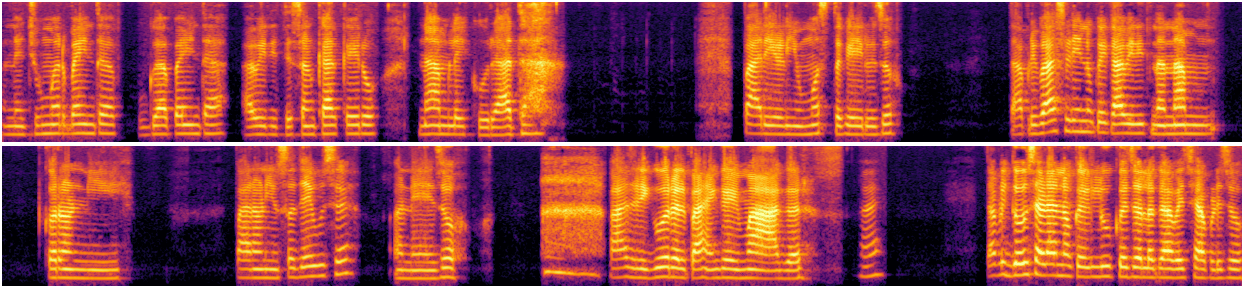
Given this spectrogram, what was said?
અને ઝુમર બાંધ્યા ભૂગા બાંધ્યા, આવી રીતે શણગાર કર્યો. નામ લખ્યું રાધા. પારેળિયું મસ્ત કર્યું જો. તો આપણી વાસળીનું કંઈક આવી રીતના નામકરણની પારણિયું સજાવ્યું છે. અને જો, વાસળી ગોરલ પાસે ગઈ માં આગળ. હે? તો આપણી ગૌશાળાનો કઈ લુક જ અલગ આવે છે આપણે જો.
